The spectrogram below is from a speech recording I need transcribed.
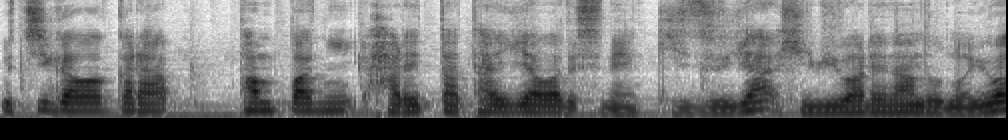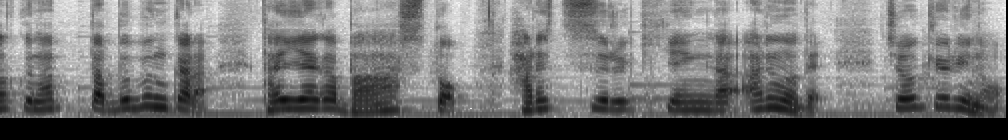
内側からパンパンに腫れたタイヤはですね傷やひび割れなどの弱くなった部分からタイヤがバースト破裂する危険があるので長距離の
